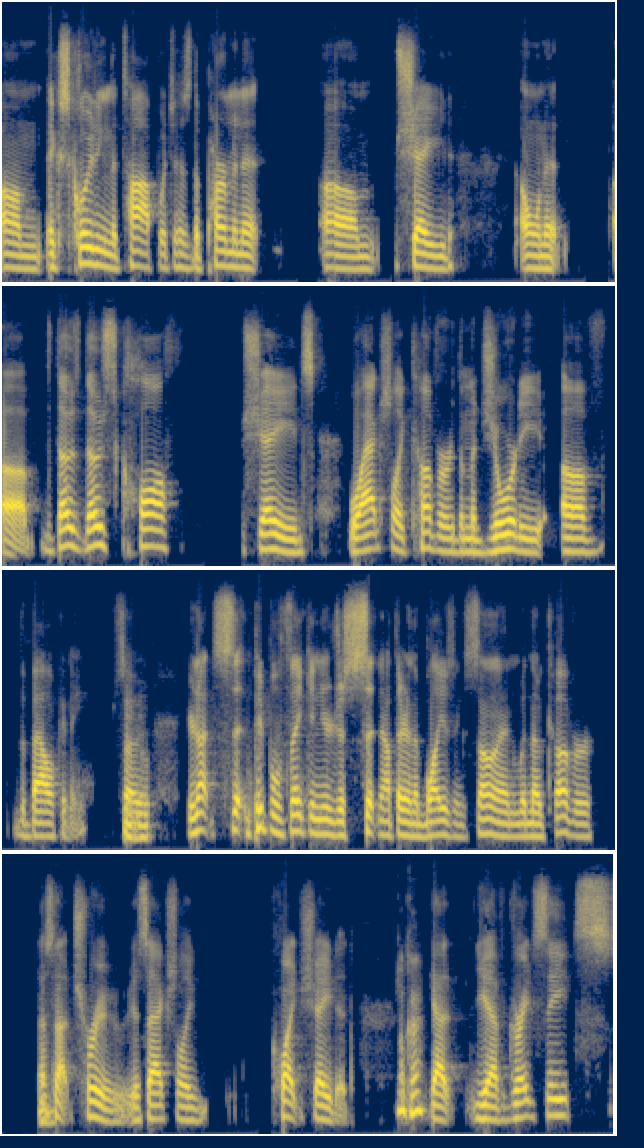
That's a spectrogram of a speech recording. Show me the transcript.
um, excluding the top, which has the permanent um, shade on it. Uh, those those cloth shades will actually cover the majority of the balcony. So mm-hmm. you're not sitting, people thinking you're just sitting out there in the blazing sun with no cover. That's mm-hmm. not true. It's actually quite shaded. Okay. You got you have great seats,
